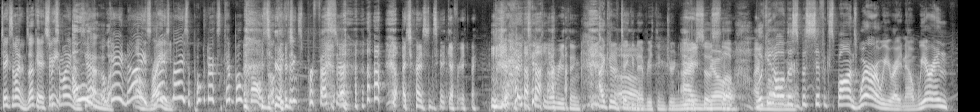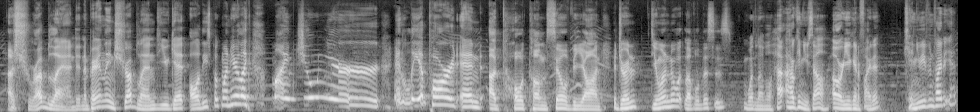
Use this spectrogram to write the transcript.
Take some items. Okay, Take some items. yeah. Oh, Okay. Nice. alrighty. Nice. Nice. A Pokedex and ten Pokeballs. Okay. thanks, Professor. I tried to take everything. You tried taking everything. I could have taken oh, everything, Jordan. You're Oh. I so know. slow. I'm Look at all the specific spawns. Where are we right now? We are in a shrubland. And apparently in shrubland, you get all these Pokemon here like Mime Jr. and Liepard and a Totem Sylveon. Hey, Jordan, do you want to know what level this is? What level? How, how can you sell? Oh, are you gonna fight it? Can you even fight it yet?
